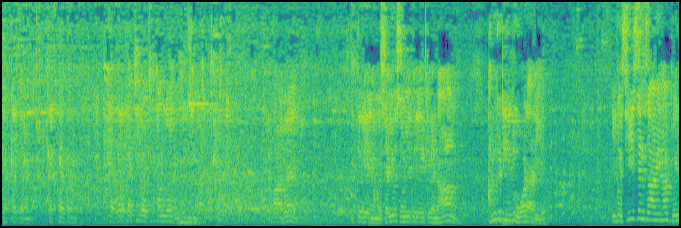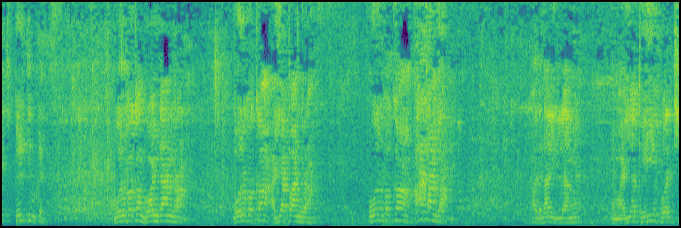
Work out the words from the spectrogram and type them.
சக்கரத்தை வேண்டாம். சக்கரத்தை வேண்டாம். சக்கரை கட்சியில் வச்சுக்கிட்டானுங்க. ஆக இத்தகைய நம்ம சைவ சமயத்தில் இருக்கிற நாம் அங்கிட்டு இங்கிட்டு ஓடாதீங்க. இப்போ சீசன் சாமியெல்லாம் பெரு பெருத்து விட்டது. ஒரு பக்கம் கோவிந்தான்கிறான். ஒரு பக்கம் ஐயப்பான்கிறான். ஒரு பக்கம் ஆத்தான்கிறான். அதெல்லாம் இல்லாமல் நம்ம ஐயா பெரிய புரட்சி.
